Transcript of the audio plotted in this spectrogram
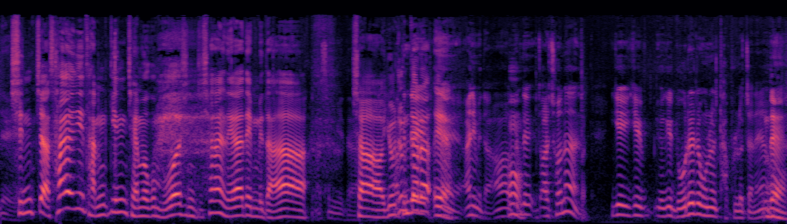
네. 진짜 사연이 담긴 제목은 무엇인지 찾아내야 됩니다. 맞습니다. 자, 요즘 아, 근데, 따라 예. 네, 아닙니다. 아, 어. 근데 아, 저는 이게 이게 여기 노래를 오늘 다 불렀잖아요. 네.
